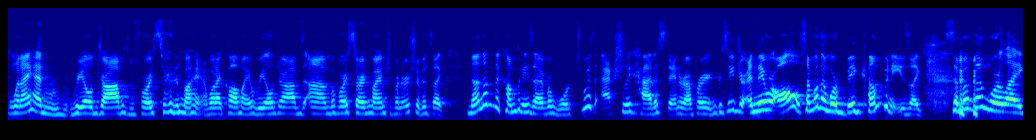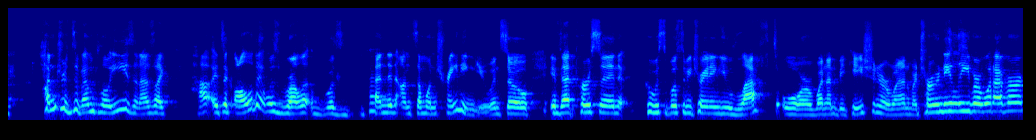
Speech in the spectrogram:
when I had real jobs before I started my what I call my real jobs um, before I started my entrepreneurship, it's like none of the companies I ever worked with actually had a standard operating procedure, and they were all some of them were big companies. Like some of them were like hundreds of employees, and I was like, how? It's like all of it was rel- was dependent on someone training you, and so if that person who was supposed to be training you left or went on vacation or went on maternity leave or whatever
